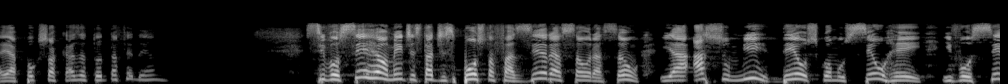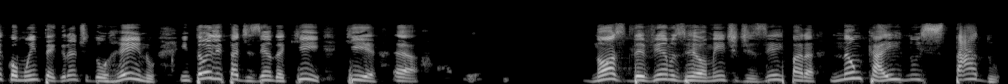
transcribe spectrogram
Aí a pouco sua casa toda está fedendo. Se você realmente está disposto a fazer essa oração e a assumir Deus como seu rei e você como integrante do reino, então ele está dizendo aqui que é, nós devemos realmente dizer para não cair no estado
